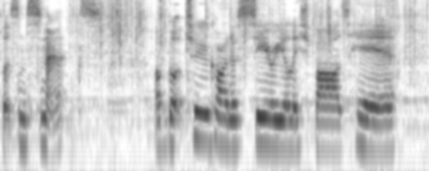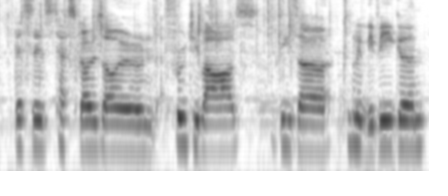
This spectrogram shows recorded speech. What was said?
but some snacks. I've got two kind of cereal-ish bars here. This is Tesco's own fruity bars. These are completely vegan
